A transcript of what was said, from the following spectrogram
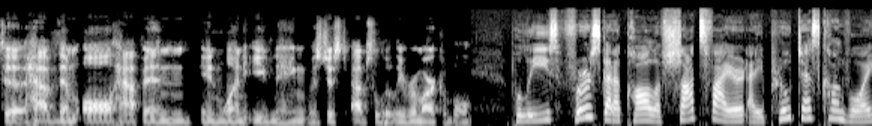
to have them all happen in one evening was just absolutely remarkable. Police first got a call of shots fired at a protest convoy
